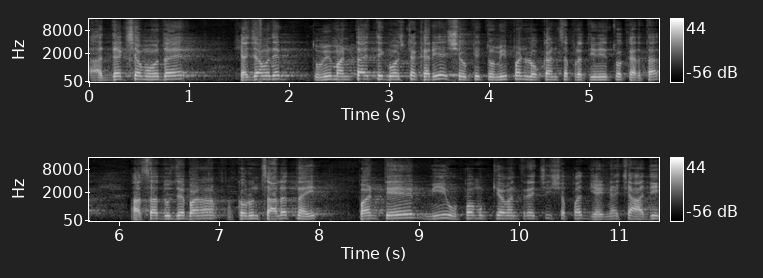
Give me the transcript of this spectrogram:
अध्यक्ष महोदय ह्याच्यामध्ये तुम्ही म्हणताय ती गोष्ट खरी आहे. शेवटी तुम्ही पण लोकांचं प्रतिनिधित्व करतात. असा दुजेबणा करून चालत नाही. पण ते मी उपमुख्यमंत्र्याची शपथ घेण्याच्या आधी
